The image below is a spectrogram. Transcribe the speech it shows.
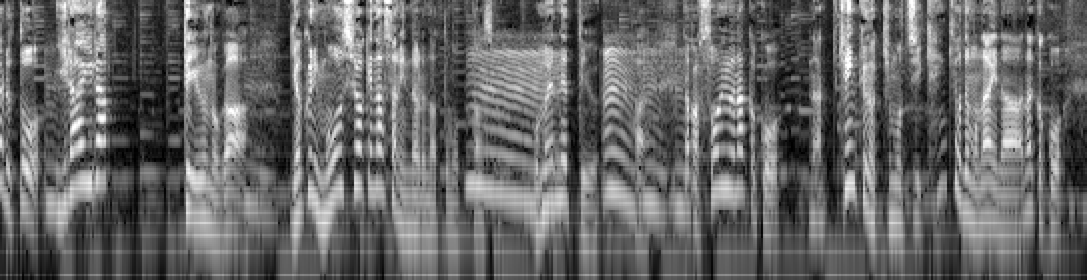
えると、うん。イライラっていうのが、うん。逆に申し訳なさになるなって思ったんですよ、うん。ごめんねっていう。うん。はいうん。だからそういうなんかこうなん謙虚な気持ち謙虚でもないな。なんかこう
